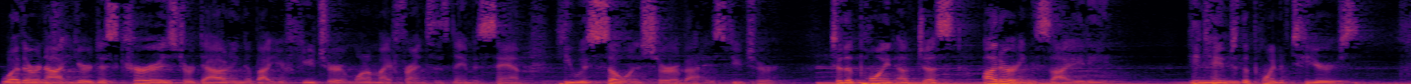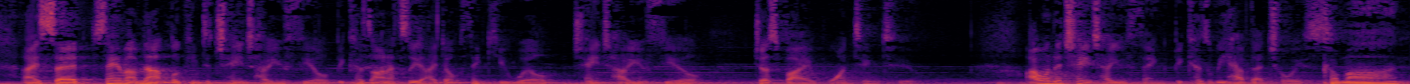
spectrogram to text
Whether or not you're discouraged or doubting about your future, and one of my friends, his name is Sam, he was so unsure about his future to the point of just utter anxiety. He came to the point of tears. And I said, Sam, I'm not looking to change how you feel because honestly, I don't think you will change how you feel just by wanting to. I want to change how you think because we have that choice. Come on.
